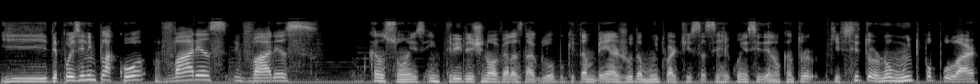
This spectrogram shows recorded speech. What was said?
E depois ele emplacou várias e várias canções em trilhas de novelas da Globo, que também ajuda muito o artista a ser reconhecido. Ele é um cantor que se tornou muito popular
